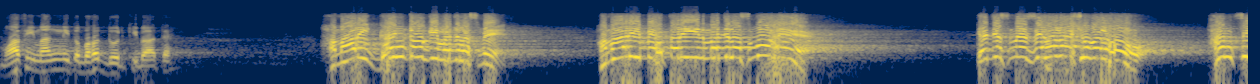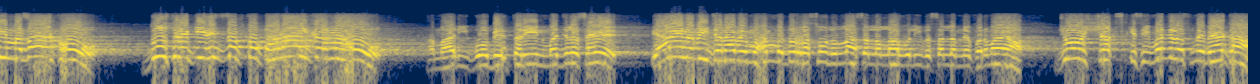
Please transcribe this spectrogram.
معافی مانگنی تو بہت دور کی بات ہے۔ ہماری گھنٹوں کی مجلس میں ہماری بہترین مجلس وہ ہے کہ جس میں زیادہ شغل ہو، ہنسی مذاق ہو، دوسرے کی عزت کو پامال کرنا ہو۔ ہماری وہ بہترین مجلس ہے۔ پیارے نبی جناب محمد الرسول اللہ صلی اللہ علیہ وسلم نے فرمایا جو شخص کسی مجلس میں بیٹھا،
